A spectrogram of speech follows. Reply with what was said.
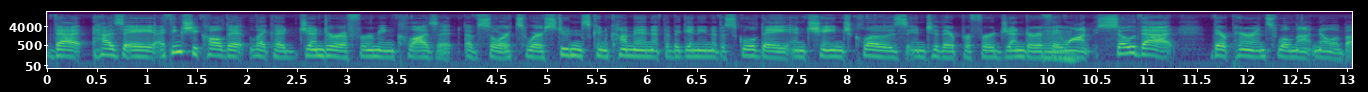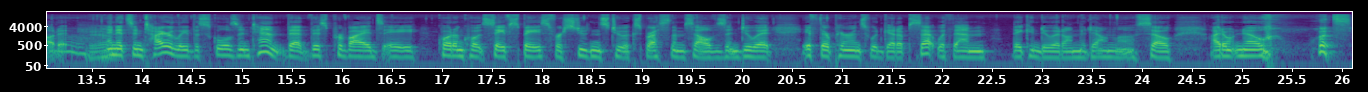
that has a, I think she called it like a gender affirming closet of sorts where students can come in at the beginning of the school day and change clothes into their preferred gender if mm. they want so that their parents will not know about it. Oh. Yeah. And it's entirely the school's intent that this provides a quote unquote safe space for students to express themselves and do it. If their parents would get upset with them, they can do it on the down low. So I don't know what's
